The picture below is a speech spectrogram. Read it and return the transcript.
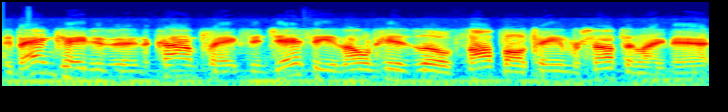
the batting cages are in the complex, and Jesse is on his little softball team or something like that.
